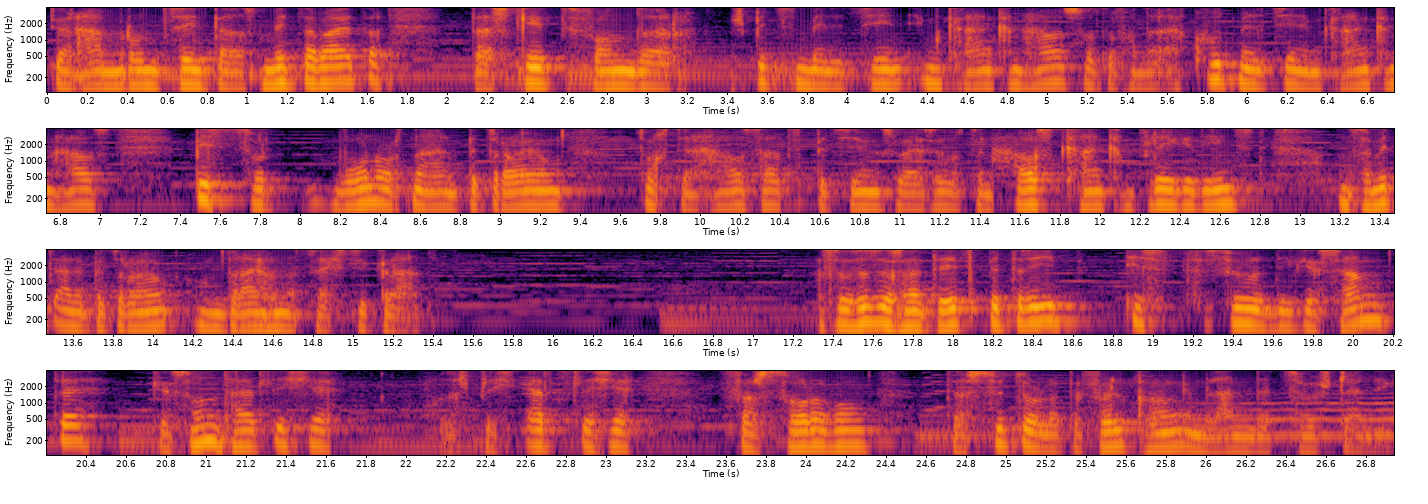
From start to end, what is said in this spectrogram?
Wir haben rund 10.000 Mitarbeiter. Das geht von der Spitzenmedizin im Krankenhaus oder von der Akutmedizin im Krankenhaus bis zur wohnortnahen Betreuung durch den Hausarzt bzw. durch den Hauskrankenpflegedienst und somit eine Betreuung um 360 Grad. Also der Sanitätsbetrieb ist für die gesamte gesundheitliche oder sprich ärztliche Versorgung der Südtiroler Bevölkerung im Lande zuständig.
